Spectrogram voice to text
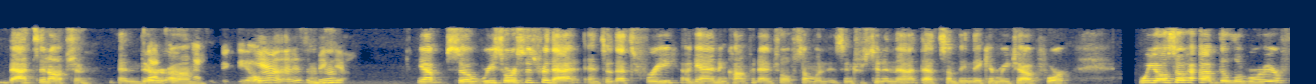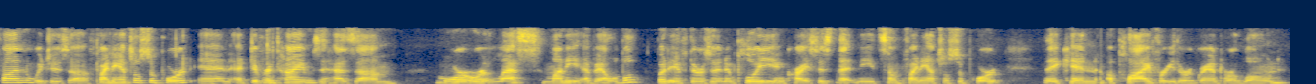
that's an option. And they're a, um, that's a big deal. Yeah, that is a big Mhm. deal. Yep. So resources for that, and so that's free again and confidential. If someone is interested in that, that's something they can reach out for. We also have the Leroyer Fund, which is uh, financial support, and at different times it has um, more or less money available. But if there's an employee in crisis that needs some financial support, they can apply for either a grant or a loan.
